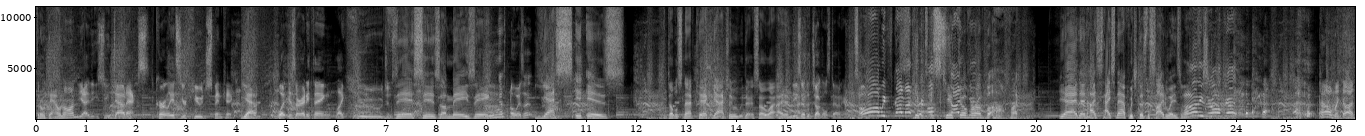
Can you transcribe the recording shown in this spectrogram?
throw down on. Yeah, you see down X. Currently, it's your huge spin kick. Yeah. What is there anything like huge and slow? This is amazing. Oh, is it? Yes, it is. The double snap kick. Yeah, actually, so I, I didn't. These are the juggles down here. Oh, we forgot about skipped, triple skipped over kick. a. Oh fuck. Yeah, and then high, high snap, which does the sideways one. Oh, these are all good. Oh my god.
